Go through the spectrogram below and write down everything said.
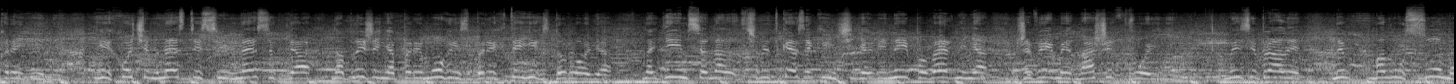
України і хочемо внести свій внесок для наближення перемоги і зберегти їх здоров'я. Надіємося на швидке закінчення війни і повернення живими наших воїнів. Ми зібрали немалу суму.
